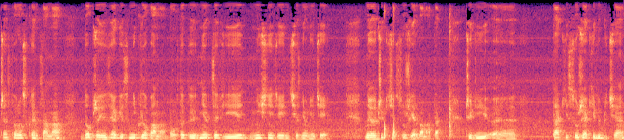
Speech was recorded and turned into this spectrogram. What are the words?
często rozkręcana. Dobrze jest jak jest niklowana, bo wtedy nie rdzewieje, nic nie dzieje, nic się z nią nie dzieje. No i oczywiście susz yerba mate, czyli e, taki susz jaki lubicie.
